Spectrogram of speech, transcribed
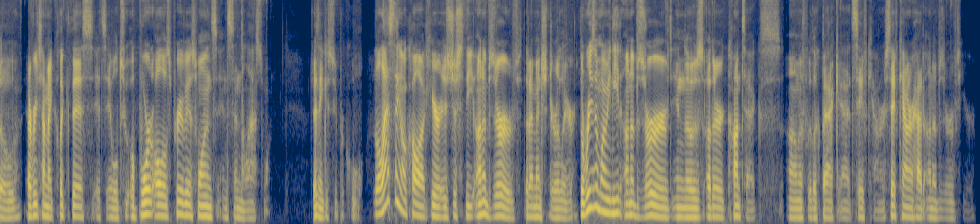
So every time I click this, it's able to abort all those previous ones and send the last one, which I think is super cool. The last thing I'll call out here is just the unobserved that I mentioned earlier. The reason why we need unobserved in those other contexts, um, if we look back at safe counter, safe counter had unobserved here.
